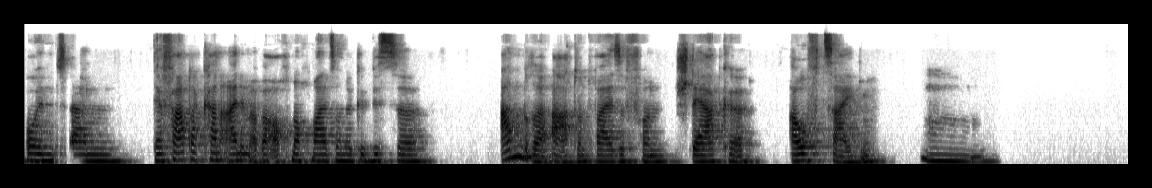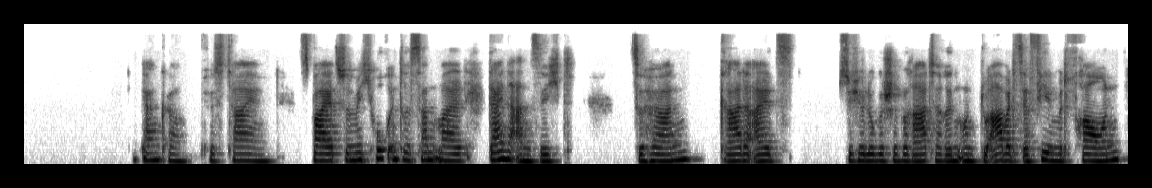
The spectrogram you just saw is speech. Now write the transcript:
Und ähm, der Vater kann einem aber auch nochmal so eine gewisse andere Art und Weise von Stärke aufzeigen. Mm. Danke fürs Teilen es war jetzt für mich hochinteressant, mal deine Ansicht zu hören, gerade als psychologische Beraterin und du arbeitest ja viel mit Frauen,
